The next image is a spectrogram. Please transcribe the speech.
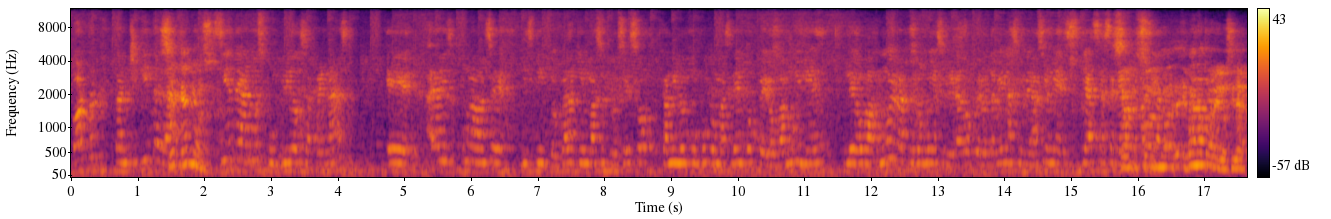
corta, tan chiquita edad, siete años, siete años cumplidos apenas, eh, es un avance distinto, cada quien va a su proceso, Camilo fue un poco más lento, pero va muy bien, Leo va muy rápido, muy acelerado, pero también las generaciones ya se aceleran van a otra velocidad.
